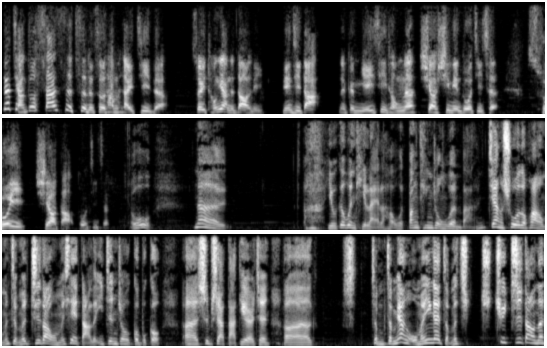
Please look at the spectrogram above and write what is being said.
要讲多三四次的时候，他们才记得。所以同样的道理，年纪大，那个免疫系统呢需要训练多几次，所以需要打多几针。哦，那。啊，有个问题来了哈，我帮听众问吧。这样说的话，我们怎么知道我们现在打了一针之后够不够？呃，是不是要打第二针？呃，怎怎么样？我们应该怎么去去知道呢？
